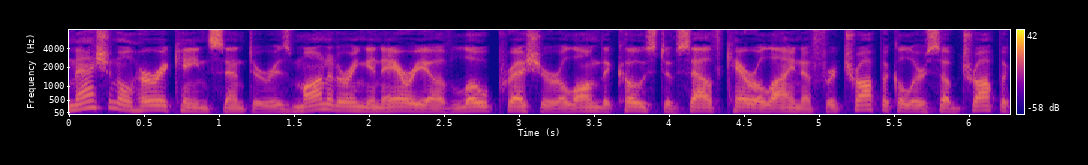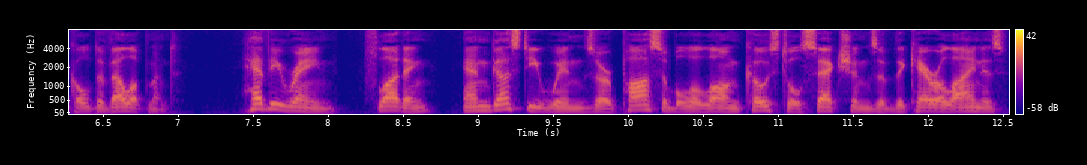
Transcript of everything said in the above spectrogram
National Hurricane Center is monitoring an area of low pressure along the coast of South Carolina for tropical or subtropical development. Heavy rain, flooding, and gusty winds are possible along coastal sections of the Carolinas,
